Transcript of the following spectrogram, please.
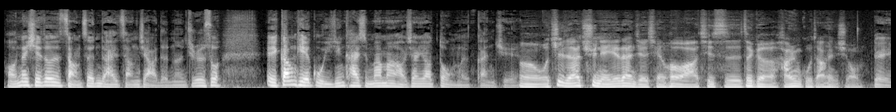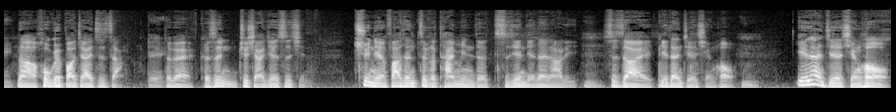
哦，那些都是涨真的还是涨假的呢？就是说，哎，钢铁股已经开始慢慢好像要动了，感觉。嗯，我记得在去年耶诞节前后啊，其实这个航运股涨很凶。对。那货柜报价一直涨，对，对不对？可是你去想一件事情，去年发生这个 timing 的时间点在哪里？嗯，是在耶诞节前后。嗯。耶诞节的前后，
